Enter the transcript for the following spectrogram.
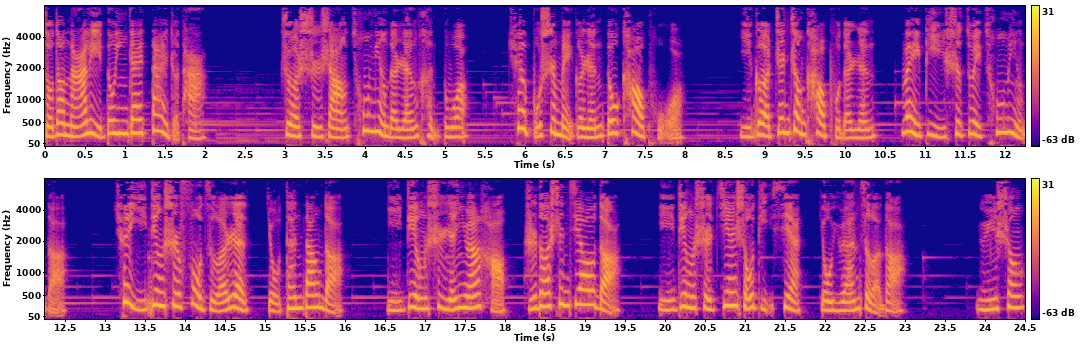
走到哪里都应该带着它。这世上聪明的人很多。却不是每个人都靠谱，一个真正靠谱的人未必是最聪明的，却一定是负责任、有担当的，一定是人缘好、值得深交的，一定是坚守底线、有原则的。余生，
